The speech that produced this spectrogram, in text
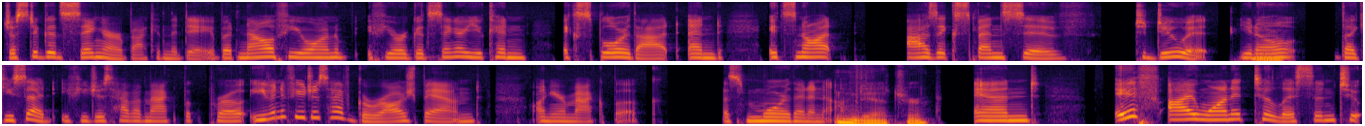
just a good singer back in the day. But now if you want to, if you're a good singer, you can explore that and it's not as expensive to do it, you Yeah. know? Like you said, if you just have a MacBook Pro, even if you just have GarageBand on your MacBook, that's more than enough. Mm, Yeah, true. And if I wanted to listen to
